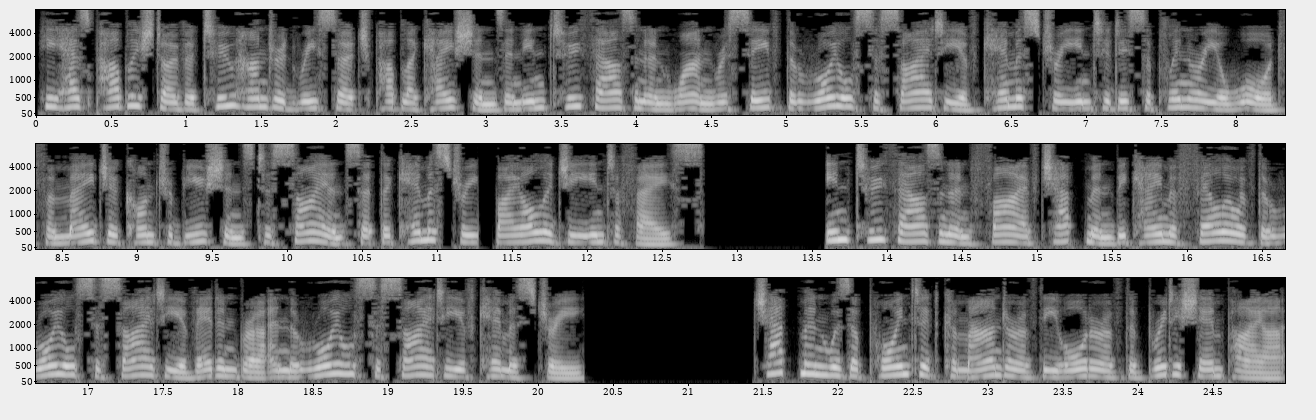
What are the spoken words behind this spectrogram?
He has published over 200 research publications and in 2001 received the Royal Society of Chemistry Interdisciplinary Award for major contributions to science at the Chemistry-Biology interface. In 2005 Chapman became a Fellow of the Royal Society of Edinburgh and the Royal Society of Chemistry. Chapman was appointed Commander of the Order of the British Empire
